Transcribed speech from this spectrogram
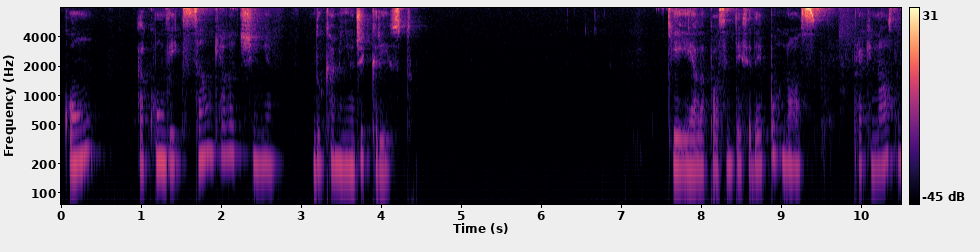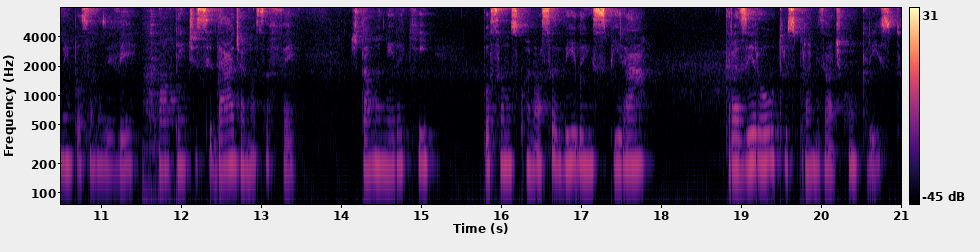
com a convicção que ela tinha do caminho de Cristo. Que ela possa interceder por nós, para que nós também possamos viver com autenticidade a nossa fé, de tal maneira que possamos com a nossa vida inspirar, trazer outros para a amizade com Cristo.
